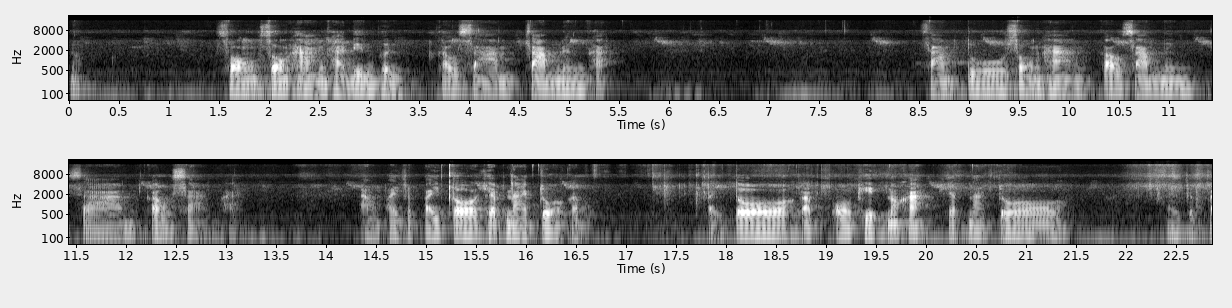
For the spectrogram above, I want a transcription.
เนาะสองสองหางค่ะ เด่นเพิ่นเก้าสามสามหนึ่งค่ะสามตัวสองหางเก้าสามหนึ่งสามเก้าสามค่ะ เอาไปจะไปต่อแคบหน้าจอกับ ไปต่อกับออเพชรเนาะค่ะ แคบหน้าจอใครจะไป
